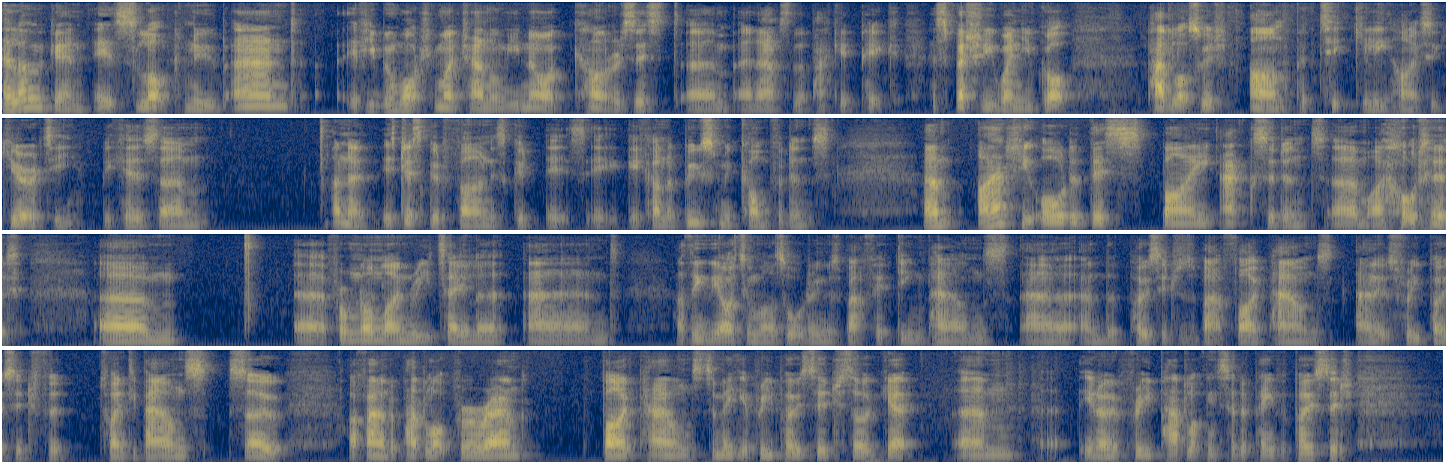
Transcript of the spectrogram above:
Hello again, it's Lock Noob, and if you've been watching my channel, you know I can't resist um, an out of the packet pick, especially when you've got padlocks which aren't particularly high security, because um, I don't know it's just good fun. It's good. It's it, it kind of boosts my confidence. Um, I actually ordered this by accident. Um, I ordered um, uh, from an online retailer, and I think the item I was ordering was about fifteen pounds, uh, and the postage was about five pounds, and it was free postage for twenty pounds. So I found a padlock for around five pounds to make it free postage, so I get um, uh, you know free padlock instead of paying for postage.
